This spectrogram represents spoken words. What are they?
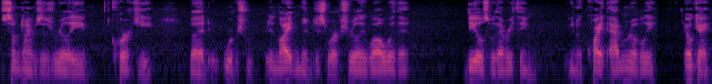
sometimes is really quirky, but it works. Enlightenment just works really well with it. Deals with everything you know quite admirably. Okay,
